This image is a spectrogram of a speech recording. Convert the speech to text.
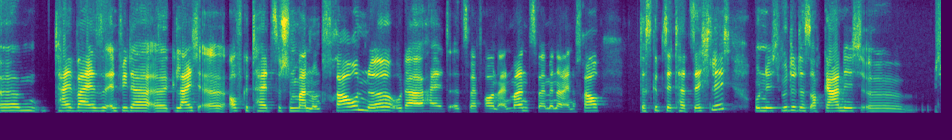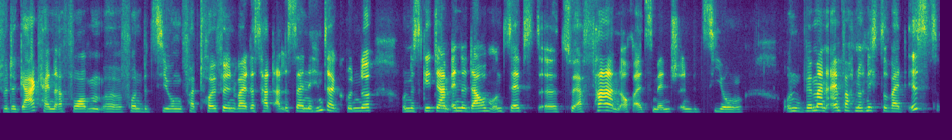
ähm, teilweise entweder äh, gleich äh, aufgeteilt zwischen Mann und Frau, ne? oder halt äh, zwei Frauen, ein Mann, zwei Männer, eine Frau. Das gibt es ja tatsächlich und ich würde das auch gar nicht, äh, ich würde gar keine Form äh, von Beziehungen verteufeln, weil das hat alles seine Hintergründe und es geht ja am Ende darum, uns selbst äh, zu erfahren, auch als Mensch in Beziehungen. Und wenn man einfach noch nicht so weit ist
